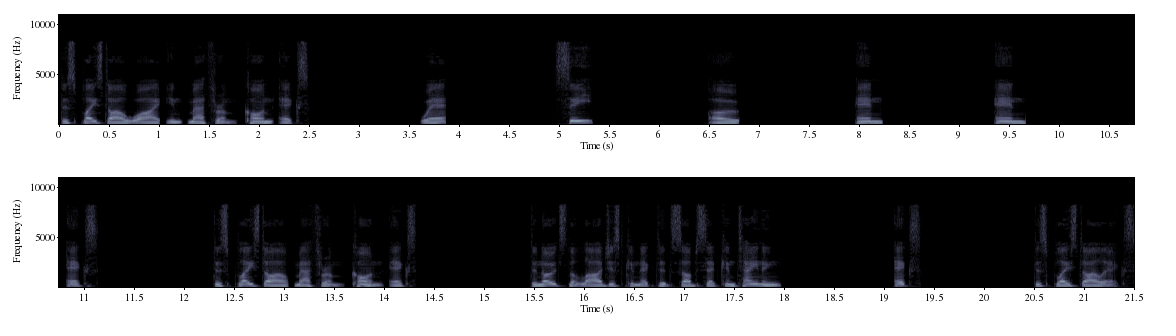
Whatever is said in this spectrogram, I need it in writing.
display style y in mathrm con x where c o n n x display style mathrm con x denotes the largest connected subset containing x display style x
